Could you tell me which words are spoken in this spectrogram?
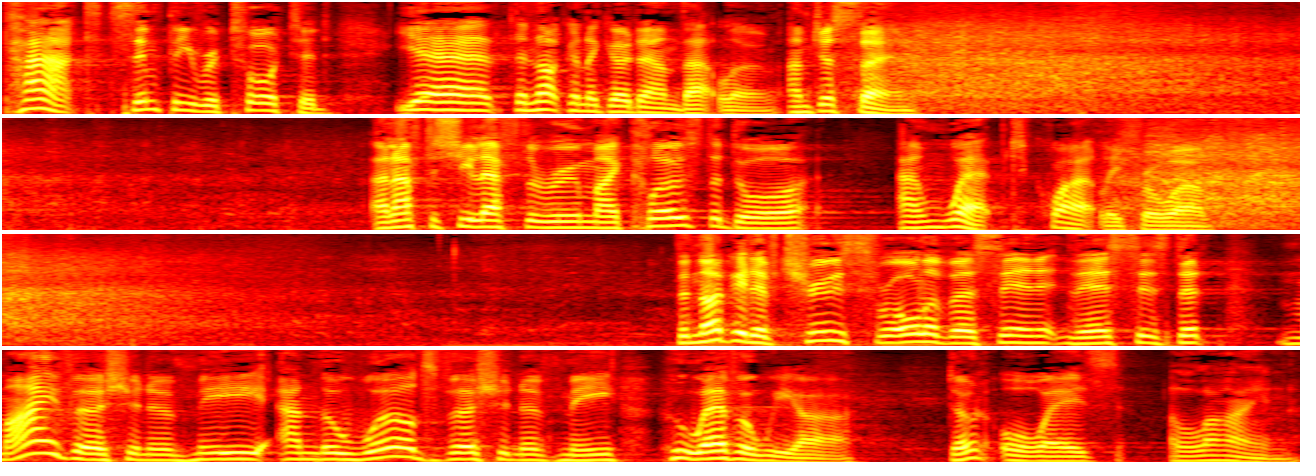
Pat simply retorted, Yeah, they're not going to go down that low. I'm just saying. and after she left the room, I closed the door and wept quietly for a while. The nugget of truth for all of us in this is that my version of me and the world's version of me, whoever we are, don't always align.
